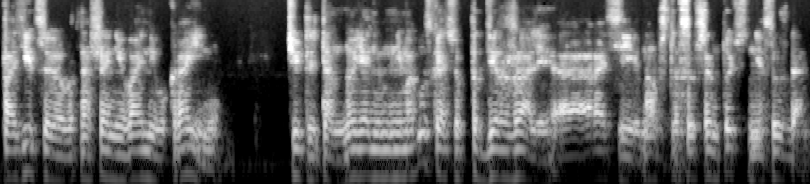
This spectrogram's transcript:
позицию в отношении войны в Украине. Чуть ли там, но я не, не могу сказать, что поддержали э, Россию, но что совершенно точно не осуждали.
